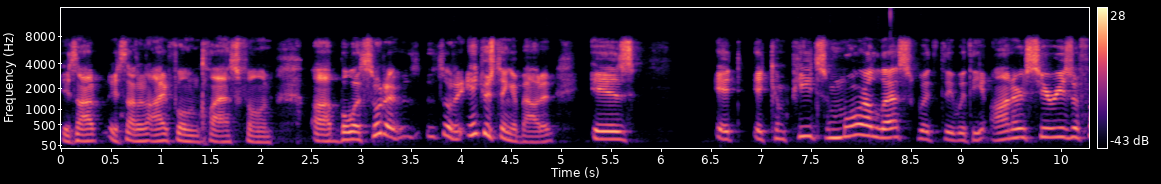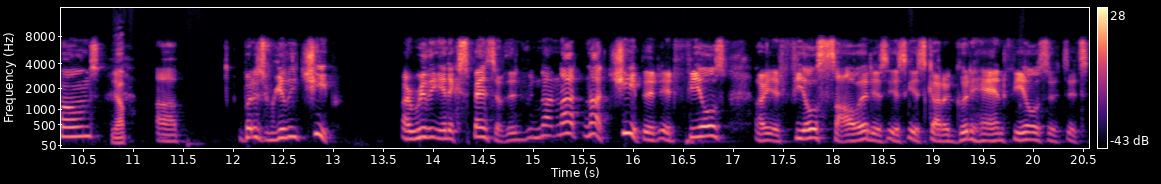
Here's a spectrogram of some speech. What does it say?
It's not it's not an iPhone class phone. Uh, but what's sort of sort of interesting about it is it it competes more or less with the with the Honor series of phones. Yep. Uh, but it's really cheap, uh, really inexpensive. Not not not cheap. It, it feels uh, it feels solid. It's, it's, it's got a good hand feel. It's it's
